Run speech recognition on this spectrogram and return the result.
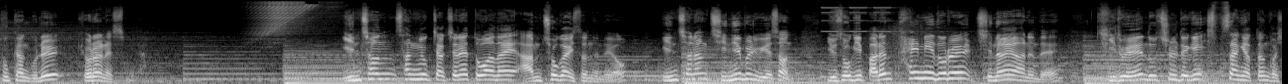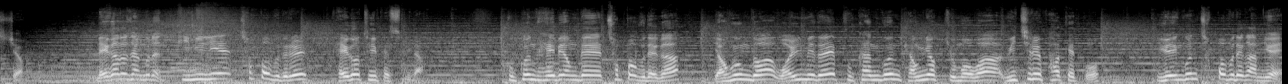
북한군을 교란했습니다. 인천 상륙 작전에 또 하나의 암초가 있었는데요. 인천항 진입을 위해선 유속이 빠른 8미도를 지나야 하는데 기뢰에 노출되기 십상이었던 것이죠. 메가더 장군은 비밀리에 첩보부대를 대거 투입했습니다. 국군 해병대 첩보부대가 영흥도와 월미도의 북한군 병력 규모와 위치를 파악했고 유엔군 첩보부대가 합류해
